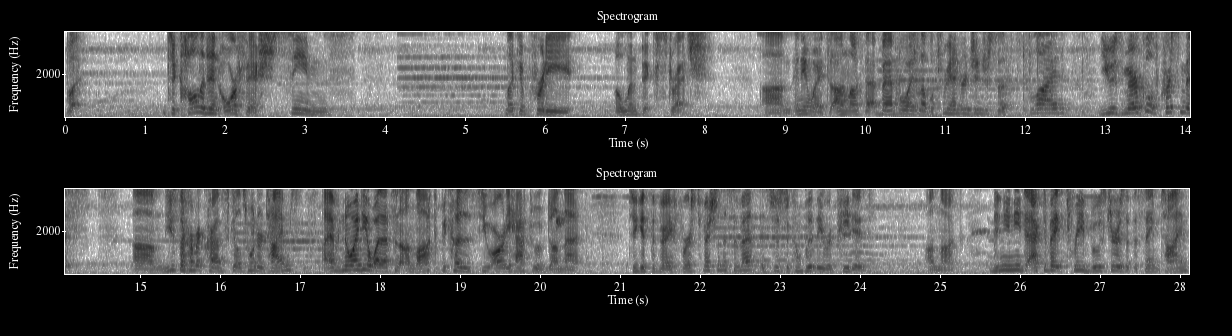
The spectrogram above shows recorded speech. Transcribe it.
but to call it an oarfish seems like a pretty Olympic stretch. Um, anyway, to unlock that bad boy, level 300 Ginger Slide, use Miracle of Christmas Um, use the Hermit Crab skill 200 times. I have no idea why that's an unlock because you already have to have done that to get the very first fish in this event. It's just a completely repeated unlock. Then you need to activate three boosters at the same time.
